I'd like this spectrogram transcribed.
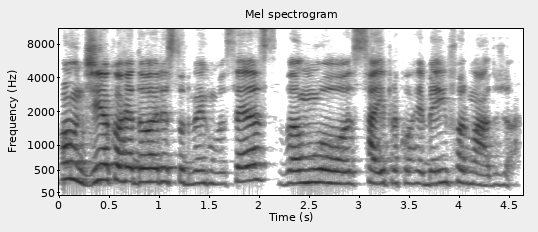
Bom dia, corredores. Tudo bem com vocês? Vamos sair para correr bem informado já.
